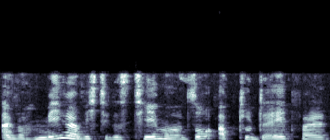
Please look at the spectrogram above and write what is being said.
einfach ein mega wichtiges Thema und so up to date, weil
